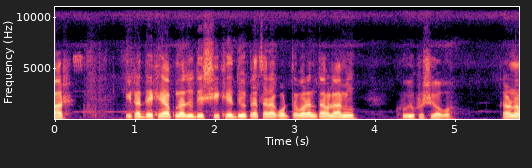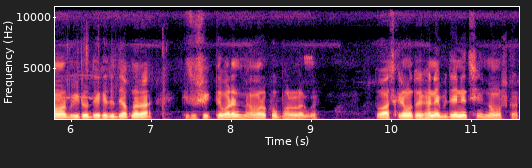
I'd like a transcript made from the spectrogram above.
আর এটা দেখে আপনারা যদি শিখে দু একটা চারা করতে পারেন, তাহলে আমি খুবই খুশি হব। কারণ আমার ভিডিও দেখে যদি আপনারা কিছু শিখতে পারেন, আমারও খুব ভালো লাগবে। তো আজকের মতো এখানে বিদায় নিচ্ছি। নমস্কার।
